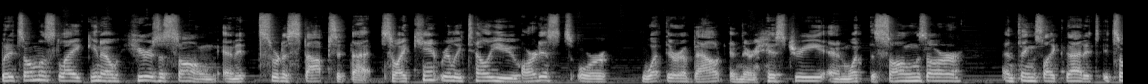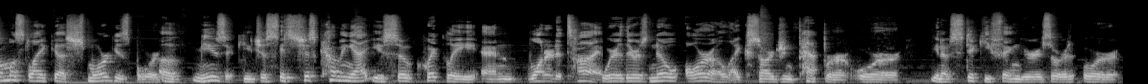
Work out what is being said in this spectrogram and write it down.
but it's almost like, you know, here's a song and it sort of stops at that. So I can't really tell you artists or what they're about and their history and what the songs are and things like that. It's, it's almost like a smorgasbord of music. You just, it's just coming at you so quickly and one at a time where there's no aura like Sergeant Pepper or, you know, Sticky Fingers or, or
